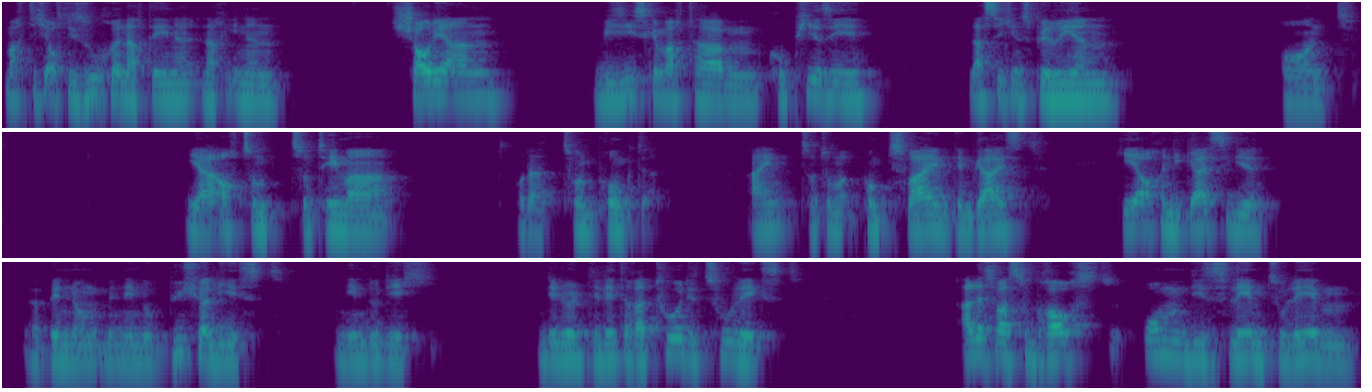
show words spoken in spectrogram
mach dich auf die Suche nach, denen, nach ihnen, schau dir an, wie sie es gemacht haben, kopier sie, lass dich inspirieren und ja auch zum, zum Thema oder zum Punkt ein, zum Punkt 2 mit dem Geist, geh auch in die geistige Verbindung, indem du Bücher liest, indem du dich, indem du die Literatur dir zulegst, alles, was du brauchst, um dieses Leben zu leben,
